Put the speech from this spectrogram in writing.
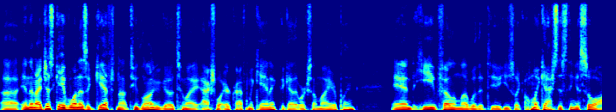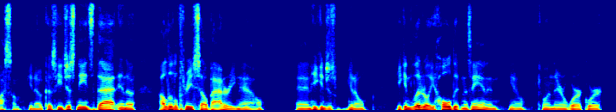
Uh, and then I just gave one as a gift not too long ago to my actual aircraft mechanic, the guy that works on my airplane, and he fell in love with it too. He's like, "Oh my gosh, this thing is so awesome!" You know, because he just needs that in a a little three cell battery now, and he can just you know he can literally hold it in his hand and you know go in there and work where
